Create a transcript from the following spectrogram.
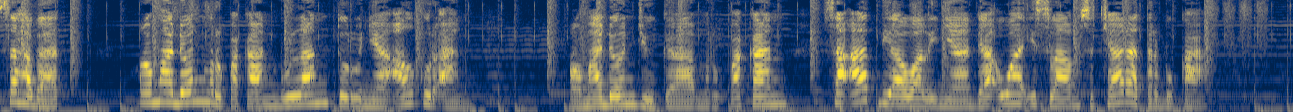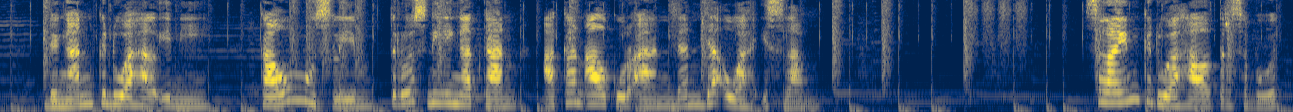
Sahabat, Ramadan merupakan bulan turunnya Al-Quran. Ramadan juga merupakan saat diawalinya dakwah Islam secara terbuka. Dengan kedua hal ini, kaum Muslim terus diingatkan akan Al-Quran dan dakwah Islam. Selain kedua hal tersebut,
